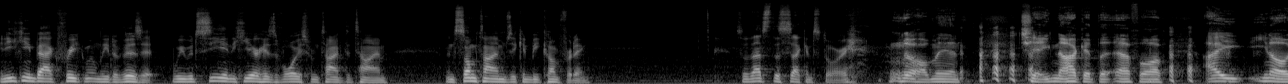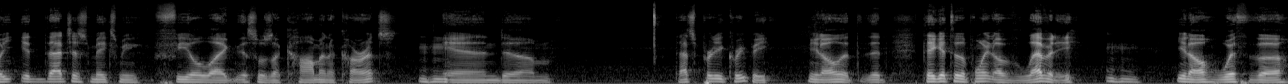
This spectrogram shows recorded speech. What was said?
and he came back frequently to visit. We would see and hear his voice from time to time, and sometimes it can be comforting. So that's the second story. Oh man, Jay, knock it the f off. I, you know, it, that just makes me feel like this was a common occurrence, Mm-hmm. and um, that's pretty creepy. You know that, that they get to the point of levity. Mm-hmm. You know, with the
